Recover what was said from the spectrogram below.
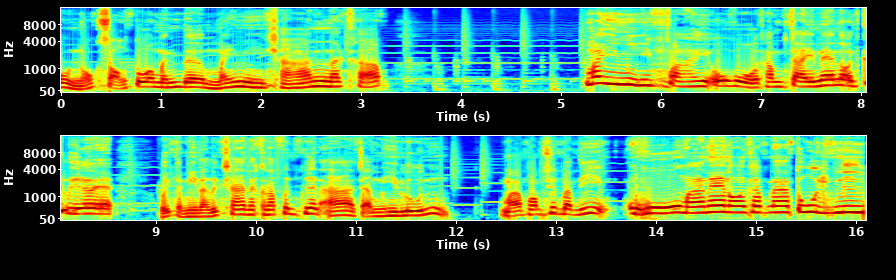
อ้นกสองตัวเหมือนเดิมไม่มีชั้นนะครับ ไม่มีไฟโอ้โหทำใจแน่นอนเกลือเลยเฮ้ยแต่มีระลึกชาตินะครับ เพื่อนๆอาจะมีลุ้น มาพร้อมชุดแบบนี้ โอ้โหมาแน่นอนครับหน้าตู้อีกหนึ่ง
